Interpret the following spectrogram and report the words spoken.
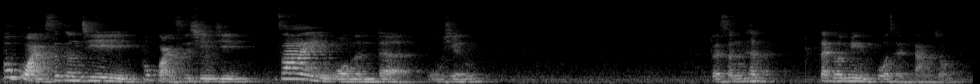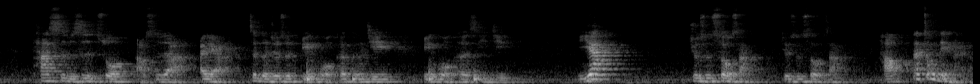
不管是庚金，不管是辛金，在我们的五行的生克。在论命过程当中，他是不是说老师啊？哎呀，这个就是丙火克庚金，丙火克辛金，一样，就是受伤，就是受伤。好，那重点来了，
